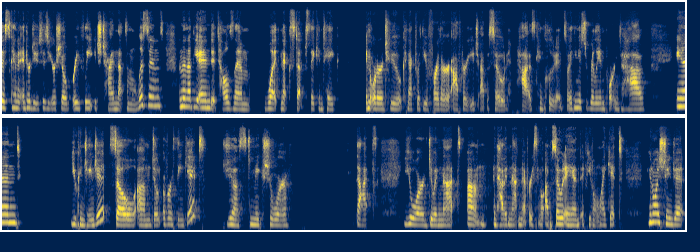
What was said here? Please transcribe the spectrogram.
this kind of introduces your show briefly each time that someone listens. And then at the end, it tells them what next steps they can take in order to connect with you further after each episode has concluded. So I think it's really important to have. And you can change it. So um, don't overthink it. Just make sure that you're doing that um, and having that in every single episode. And if you don't like it, you can always change it,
